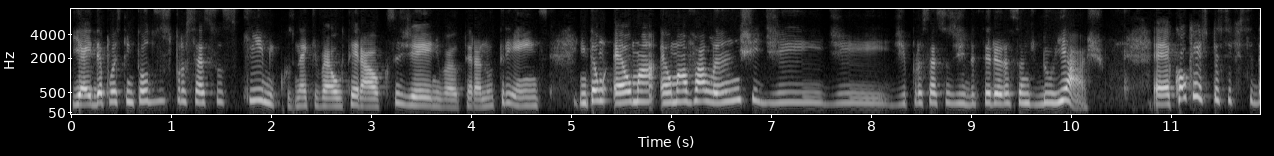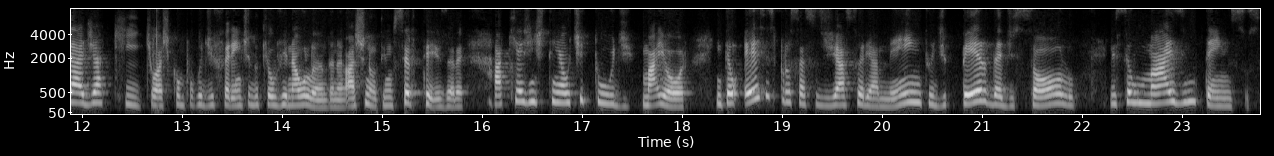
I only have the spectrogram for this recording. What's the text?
E aí depois tem todos os processos químicos, né? Que vai alterar oxigênio, vai alterar nutrientes. Então é uma, é uma avalanche de, de, de processos de deterioração do riacho. É, qual que é a especificidade aqui, que eu acho que é um pouco diferente do que eu vi na Holanda, né? Eu acho não, tenho certeza, né? Aqui a gente tem altitude maior. Então, esses processos de assoreamento, de perda de solo, eles são mais intensos.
